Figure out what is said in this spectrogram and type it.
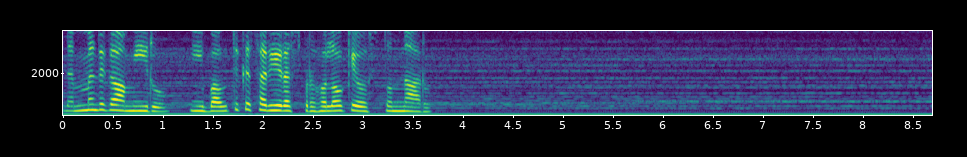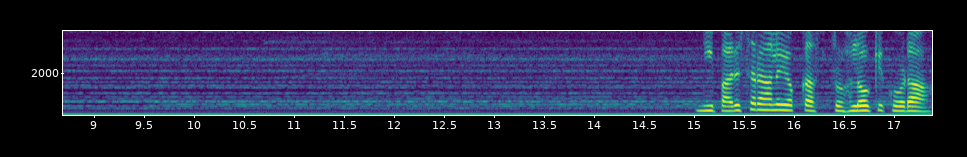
నెమ్మదిగా మీరు మీ భౌతిక శరీర స్పృహలోకి వస్తున్నారు. మీ పరిసరాల యొక్క స్పృహలోకి కూడా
